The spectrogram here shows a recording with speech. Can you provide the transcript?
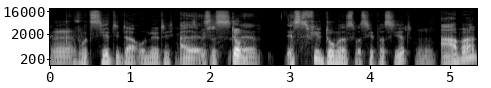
Ja. Provoziert die da unnötig. Also es Ziemlich ist dumm. Äh, es ist viel Dummes, was hier passiert. Mhm. Aber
